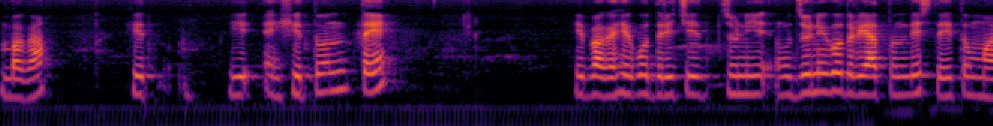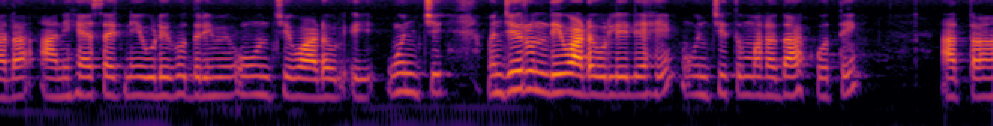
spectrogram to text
बघा. हि हे- हिथून ते हे बघा हे गोदरीची जुनी जुनी गोदरी आतून दिसते तुम्हाला. आणि ह्या साईडने एवढी गोदरी मी उंची वाढवली उंची म्हणजे रुंदी वाढवलेली आहे. उंची तुम्हाला दाखवते. आता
